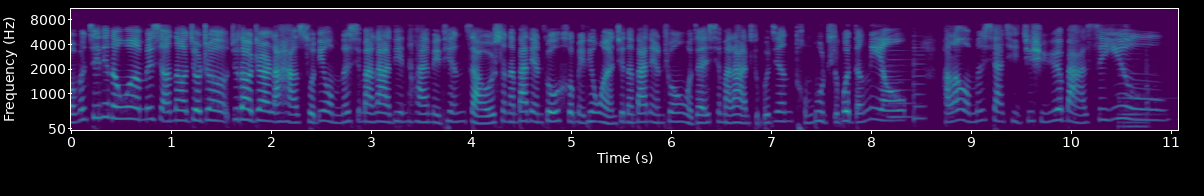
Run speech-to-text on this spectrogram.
我们今天的万万没想到就这就到这儿了哈，锁定我们的喜马拉雅电台，每天早上的八点钟和每天晚间的八点钟，我在喜马拉雅直播间同步直播等你哦。好了，我们下期继续约吧，See you。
